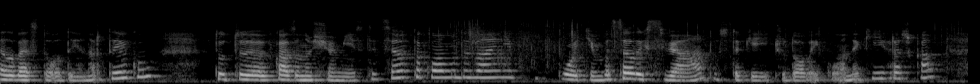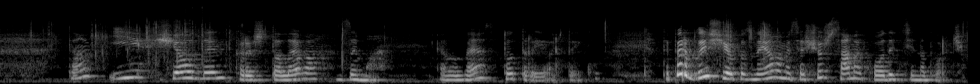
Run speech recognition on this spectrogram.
ЛВ 101 артикул. Тут е, вказано, що міститься в такому дизайні. Потім веселих свят, ось такий чудовий коник іграшка. Так, і ще один кришталева зима. ЛВ 103 артикул. Тепер ближче познайомимося, що ж саме входить в ці наборчики.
